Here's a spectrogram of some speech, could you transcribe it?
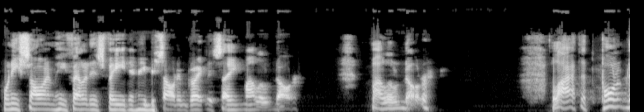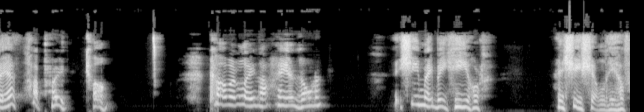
when he saw him, he fell at his feet, and he besought him greatly, saying, My little daughter, my little daughter, lieth at the point of death. I pray, come, come and lay thy hands on her, that she may be healed and she shall live.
